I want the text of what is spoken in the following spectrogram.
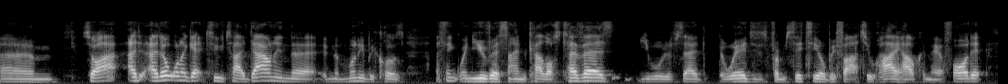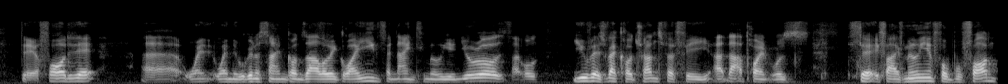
Um, so I, I, I don't want to get too tied down in the in the money because I think when Juve signed Carlos Tevez, you would have said the wages from City will be far too high. How can they afford it? They afforded it. Uh, when when they were going to sign Gonzalo Higuain for 90 million euros, it's like well, Juve's record transfer fee at that point was 35 million for Buffon,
